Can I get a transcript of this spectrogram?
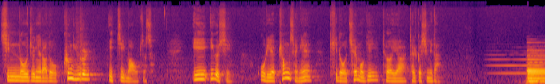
진노 중에라도 긍휼을 잊지 마옵소서. 이 이것이 우리의 평생의 기도 제목이 되어야 될 것입니다. Thank you.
